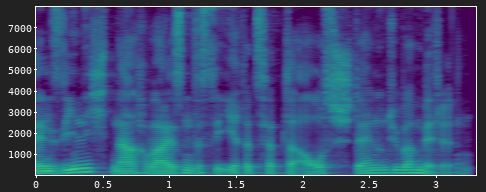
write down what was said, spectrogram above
wenn sie nicht nachweisen, dass sie ihre Rezepte ausstellen und übermitteln.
